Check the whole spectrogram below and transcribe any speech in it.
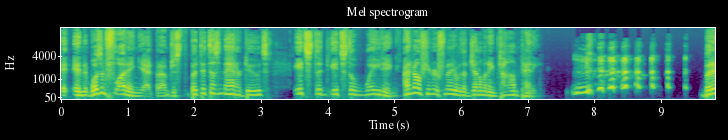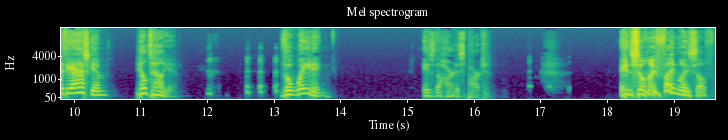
It, and it wasn't flooding yet, but I'm just but it doesn't matter, dudes. It's the it's the waiting. I don't know if you're familiar with a gentleman named Tom Petty. But if you ask him, he'll tell you. The waiting is the hardest part. And so I find myself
